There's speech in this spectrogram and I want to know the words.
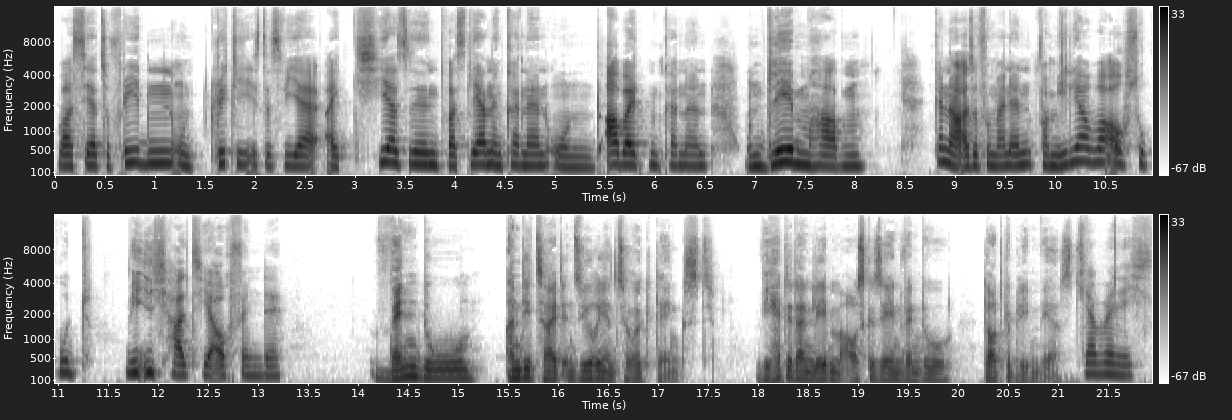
war sehr zufrieden und glücklich ist, dass wir eigentlich hier sind, was lernen können und arbeiten können und Leben haben. Genau, also für meine Familie war auch so gut, wie ich halt hier auch finde. Wenn du an die Zeit in Syrien zurückdenkst, wie hätte dein Leben ausgesehen, wenn du dort geblieben wärst? Ja, wenn ich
